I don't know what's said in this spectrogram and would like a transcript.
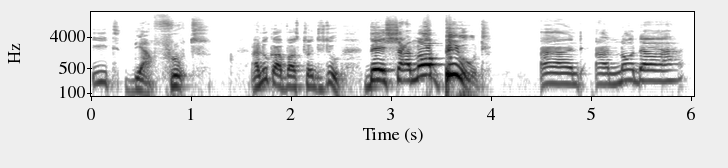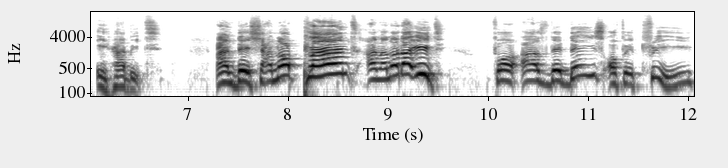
eat their fruit. And look at verse 22 they shall not build and another inhabit. And they shall not plant and another eat. For as the days of a tree,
